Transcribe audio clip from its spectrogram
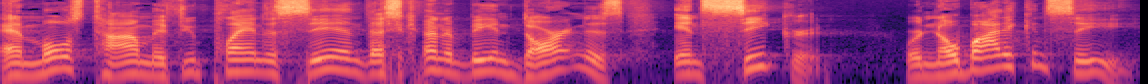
And most time if you plan to sin that's going to be in darkness in secret where nobody can see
